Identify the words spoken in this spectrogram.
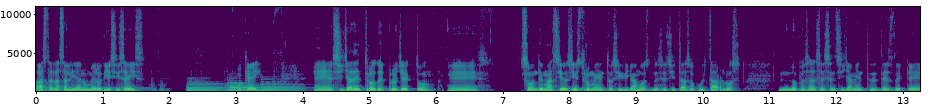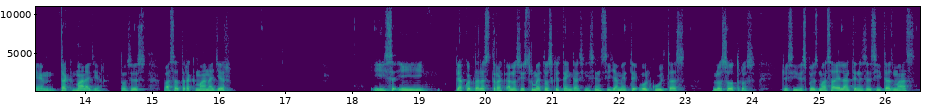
hasta la salida número 16 ¿Ok? Eh, si ya dentro del proyecto eh, son demasiados instrumentos y digamos necesitas ocultarlos, lo puedes hacer sencillamente desde eh, Track Manager. Entonces vas a Track Manager y, de acuerdo a los, a los instrumentos que tengas y sencillamente ocultas los otros. Que si después más adelante necesitas más,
